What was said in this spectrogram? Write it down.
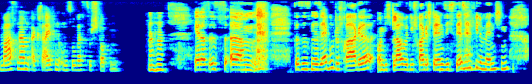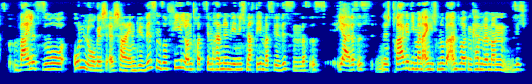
Maßnahmen ergreifen, um sowas zu stoppen. Mhm. Ja, das ist ähm, das ist eine sehr gute Frage und ich glaube, die Frage stellen sich sehr sehr viele Menschen weil es so unlogisch erscheint. Wir wissen so viel und trotzdem handeln wir nicht nach dem, was wir wissen. Das ist, ja, das ist eine Frage, die man eigentlich nur beantworten kann, wenn man sich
